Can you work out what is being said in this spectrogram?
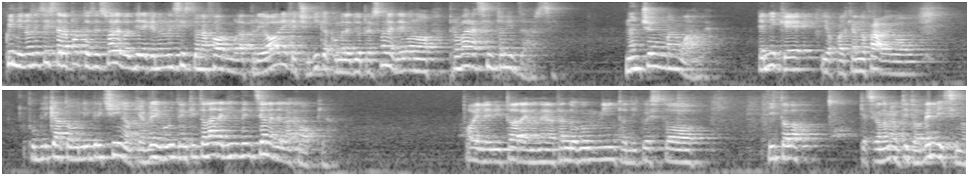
Quindi non esiste rapporto sessuale vuol dire che non esiste una formula a priori che ci dica come le due persone devono provare a sintonizzarsi. Non c'è un manuale. È lì che io qualche anno fa avevo pubblicato un libricino che avrei voluto intitolare L'invenzione della coppia. Poi l'editore non era tanto convinto di questo titolo, che secondo me è un titolo bellissimo,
